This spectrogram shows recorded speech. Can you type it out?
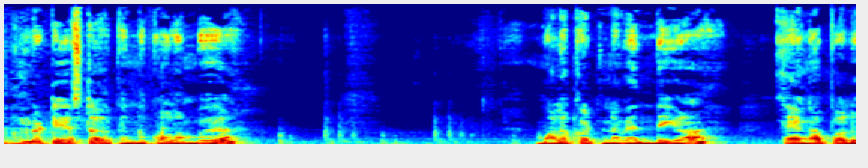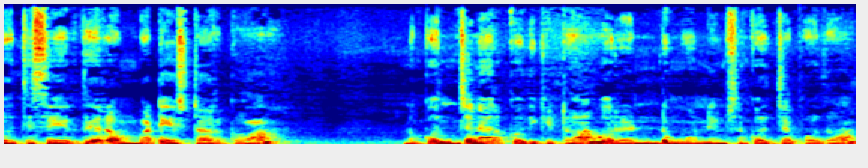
அவ்வளோ டேஸ்டாக இருக்கு இந்த குழம்பு. முளை கொட்டின வெந்தயம் தேங்காய் பால் ஊற்றி செய்கிறது ரொம்ப டேஸ்ட்டாக இருக்கும். இன்னும் கொஞ்ச நேரம் கொதிக்கட்டும். ஒரு ரெண்டு மூணு நிமிஷம் கொதிச்சா போதும்.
